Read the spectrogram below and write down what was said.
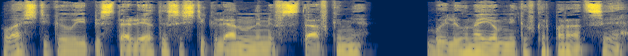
Пластиковые пистолеты со стеклянными вставками — были у наемников корпорации.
